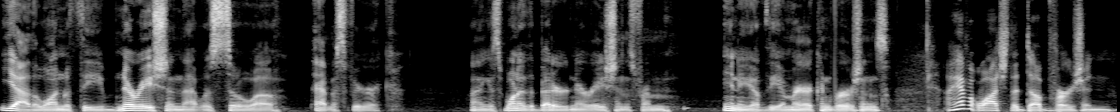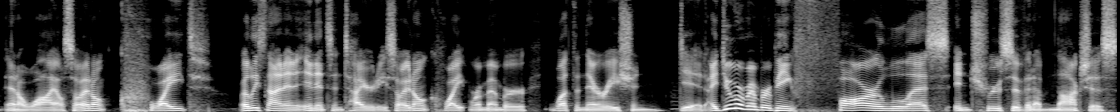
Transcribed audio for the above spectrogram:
Yeah, the one with the narration that was so uh, atmospheric. I think it's one of the better narrations from any of the American versions. I haven't watched the dub version in a while, so I don't quite, at least not in, in its entirety, so I don't quite remember what the narration did. I do remember being far less intrusive and obnoxious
